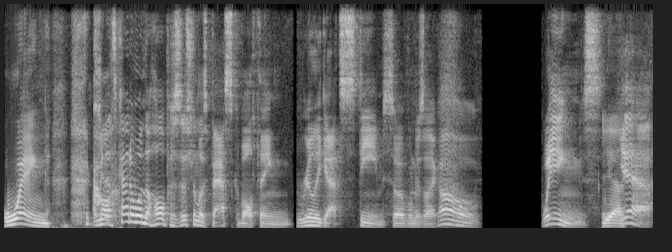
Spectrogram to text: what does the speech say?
wing. I mean, that's kind of when the whole positionless basketball thing really got steam. So everyone was like, "Oh, wings, Yeah. yeah."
